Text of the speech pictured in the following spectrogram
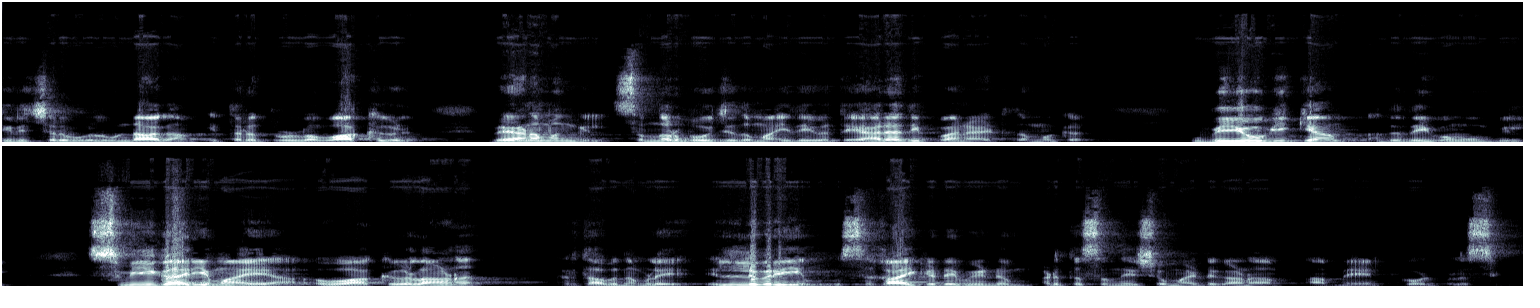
തിരിച്ചറിവുകൾ ഉണ്ടാകാം. ഇത്തരത്തിലുള്ള വാക്കുകൾ വേണമെങ്കിൽ സന്ദർഭോചിതമായി ദൈവത്തെ ആരാധിപ്പാനായിട്ട് നമുക്ക് ഉപയോഗിക്കാം. അത് ദൈവം മുമ്പിൽ സ്വീകാര്യമായ വാക്കുകളാണ്. കർത്താവ് നമ്മളെ എല്ലാവരെയും സഹായിക്കട്ടെ. വീണ്ടും അടുത്ത സന്ദേശവുമായിട്ട് കാണാം. ആ മേൻ ഗോഡ് ബ്ലസ്സിംഗ്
